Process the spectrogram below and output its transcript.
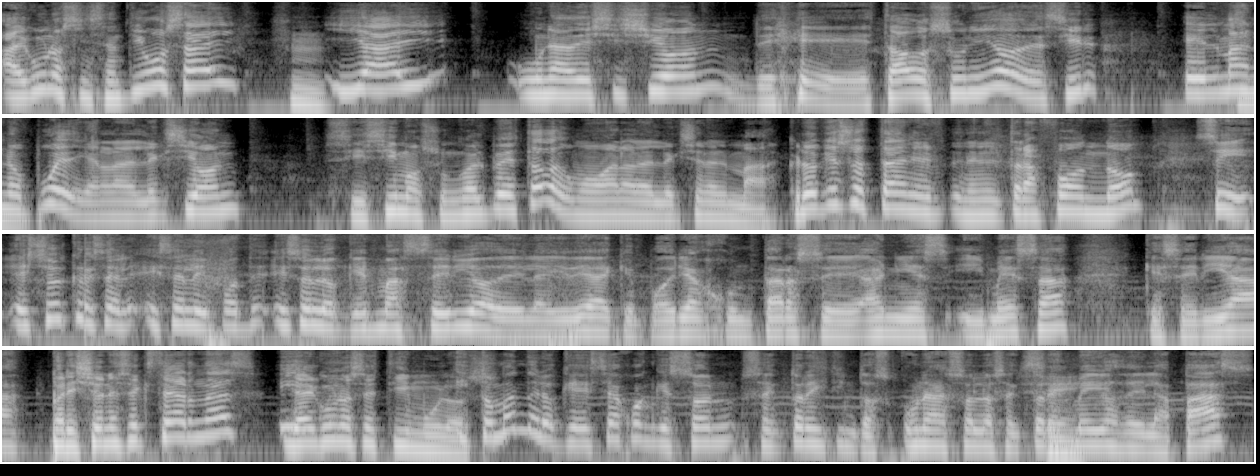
algunos incentivos hay y hay una decisión de Estados Unidos de decir el MAS no puede ganar la elección. Si hicimos un golpe de Estado, ¿cómo va a la elección el MAS? Creo que eso está en el, en el trasfondo. Sí, eh, yo creo que esa es, esa es la eso es lo que es más serio de la idea de que podrían juntarse Áñez y Mesa, que sería... Presiones externas y, algunos estímulos. Y tomando lo que decía Juan, que son sectores distintos. Una son los sectores Sí. medios de La Paz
